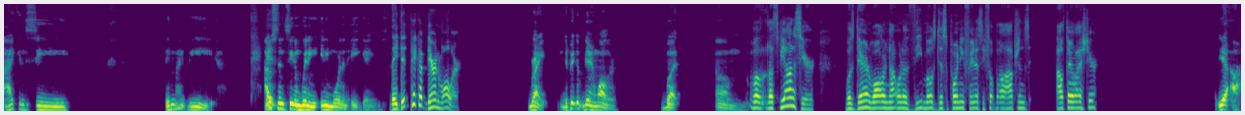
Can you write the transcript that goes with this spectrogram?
I can see they might be. I just didn't see them winning any more than eight games. They did pick up Darren Waller. Right. They picked up Darren Waller, but um, Well, let's be honest here. Was Darren Waller not one of the most disappointing fantasy football options out there last year? yeah, I,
